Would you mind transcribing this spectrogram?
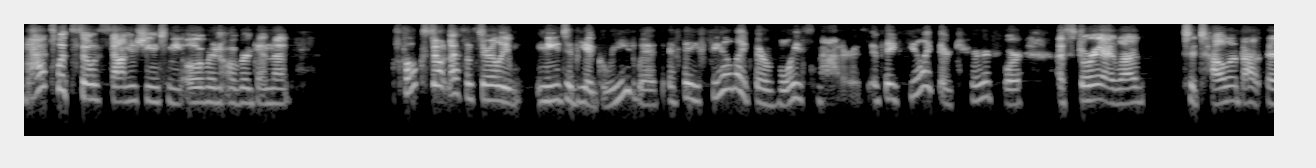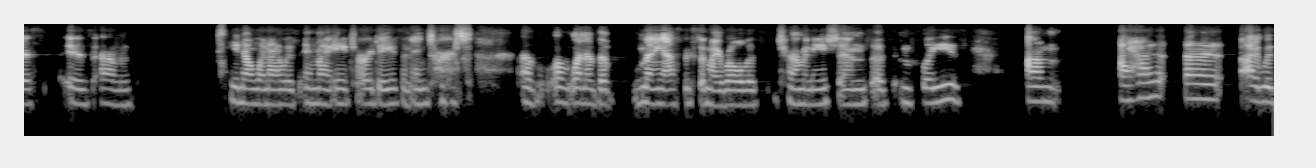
that's what's so astonishing to me over and over again that folks don't necessarily need to be agreed with if they feel like their voice matters if they feel like they're cared for a story i love to tell about this is, um, you know, when I was in my HR days and in charge of one of the many aspects of my role was terminations of employees. Um, I had a, I was,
